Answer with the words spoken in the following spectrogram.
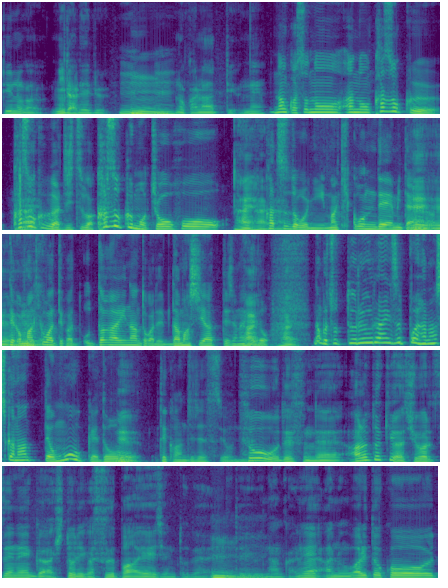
ていうのが見られるんのかなっていうね、なんかそのあの家族家族が実は、家族も情報はいはいはい活動に巻き込んでみたいな、ええてか巻き込まっていうかお互いなんとかで騙し合ってじゃないけど、はい。はいなんかちょっとルーラインズっぽい話かなって思うけど、ええ。って感じですよね。そうですね。あの時はシュワルツェネッガー一人がスーパーエージェントでってうん。いうなんかねあの割とこう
